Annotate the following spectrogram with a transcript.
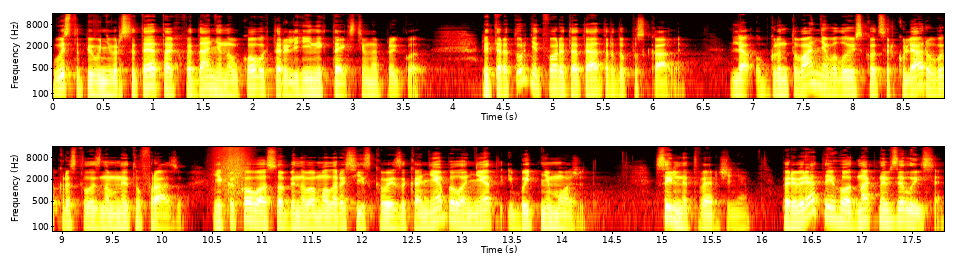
виступів в університетах, видання наукових та релігійних текстів, наприклад. Літературні твори та театр допускали. Для обґрунтування Валуївського циркуляру використали знамениту фразу «Никакого особенного малоросійського язика не было, нет і бить не может». Сильне твердження. Перевіряти його, однак, не взялися.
